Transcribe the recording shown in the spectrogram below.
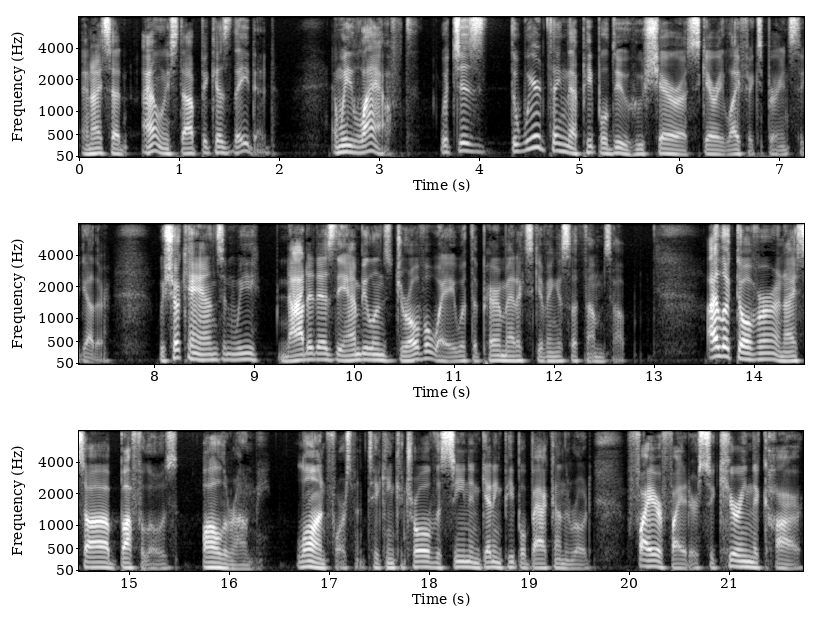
And I said, I only stopped because they did. And we laughed, which is the weird thing that people do who share a scary life experience together. We shook hands and we nodded as the ambulance drove away with the paramedics giving us a thumbs up. I looked over and I saw buffaloes all around me. Law enforcement taking control of the scene and getting people back on the road. Firefighters securing the car.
